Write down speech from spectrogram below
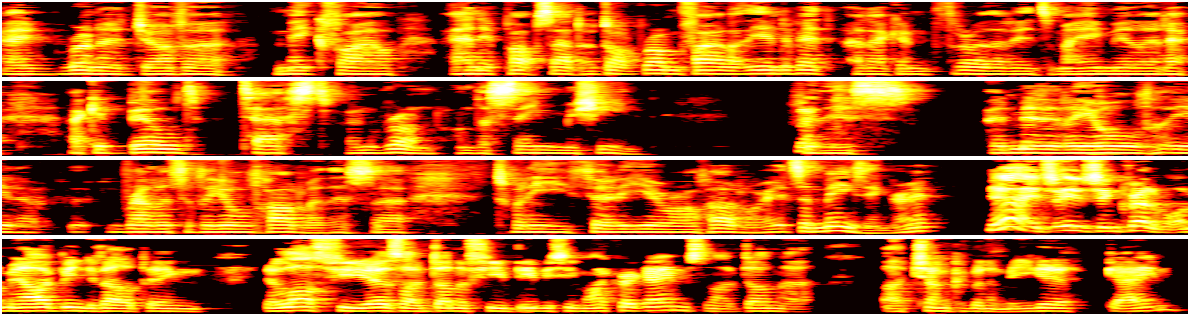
I run a Java make file and it pops out a .rom file at the end of it and I can throw that into my emulator. I could build, test and run on the same machine for this admittedly old, you know, relatively old hardware, this uh, 20, 30 year old hardware. It's amazing, right? Yeah, it's, it's incredible. I mean, I've been developing, in the last few years, I've done a few BBC micro games and I've done a, a chunk of an Amiga game.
